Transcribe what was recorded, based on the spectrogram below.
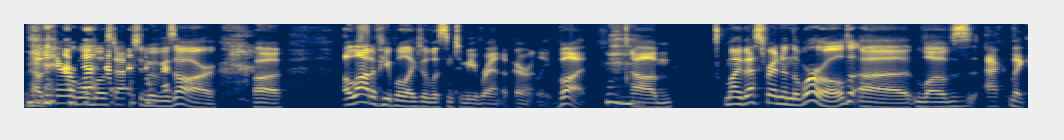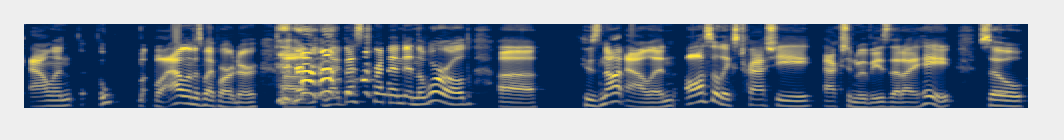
with how terrible most action movies are. Uh, a lot of people like to listen to me rant apparently, but um, my best friend in the world uh, loves act like Alan. Oh, well, Alan is my partner. Um, my best friend in the world, uh, who's not Alan, also likes trashy action movies that I hate. So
